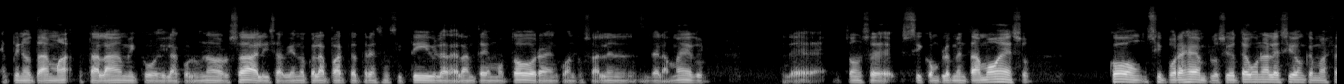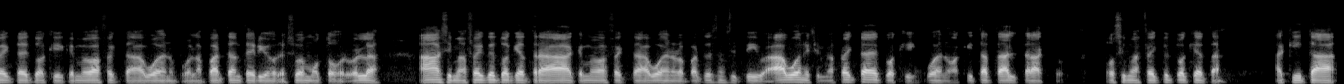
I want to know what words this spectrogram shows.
espinotalámico y la columna dorsal, y sabiendo que la parte atrás es sensitiva, la delante es motora en cuanto salen de la médula. Entonces, si complementamos eso con, si por ejemplo, si yo tengo una lesión que me afecta esto aquí, ¿qué me va a afectar? Bueno, pues la parte anterior, eso es motor, ¿verdad? Ah, si me afecta esto aquí atrás, ¿qué me va a afectar? Bueno, la parte sensitiva. Ah, bueno, y si me afecta esto aquí, bueno, aquí está tal tracto. O si me afecta esto aquí atrás, aquí está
